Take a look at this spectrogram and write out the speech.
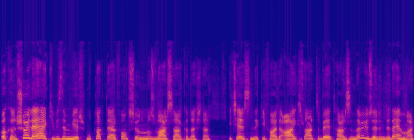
Bakın şöyle eğer ki bizim bir mutlak değer fonksiyonumuz varsa arkadaşlar içerisindeki ifade ax artı b tarzında ve üzerinde de n var.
